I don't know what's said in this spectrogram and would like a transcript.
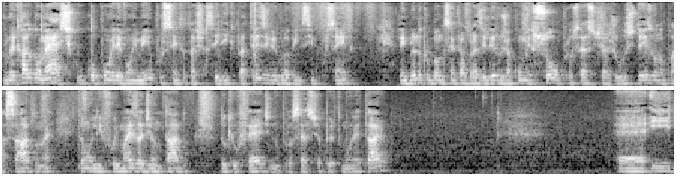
No mercado doméstico, o Copom elevou em 0,5% a taxa Selic para 13,25%, Lembrando que o Banco Central Brasileiro já começou o processo de ajuste desde o ano passado, né? então ele foi mais adiantado do que o Fed no processo de aperto monetário. É, e,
